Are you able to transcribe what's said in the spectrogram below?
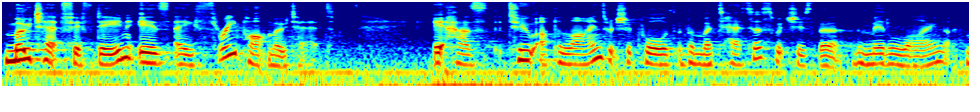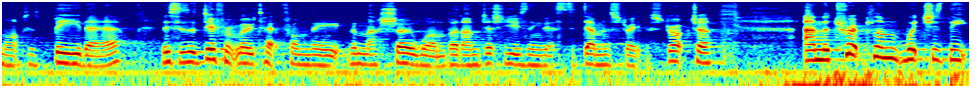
Motet 15 is a three-part motet. It has two upper lines, which are called the motetus, which is the, the middle line, I've marked as B there. This is a different motet from the, the one, but I'm just using this to demonstrate the structure. And the triplum, which is the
